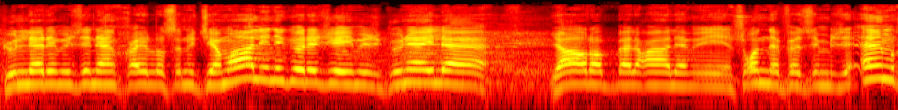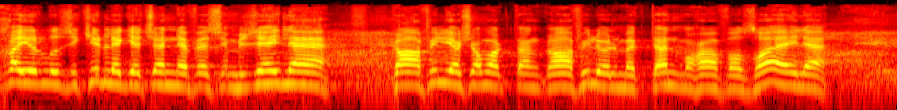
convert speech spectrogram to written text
Günlerimizin en hayırlısını cemalini göreceğimiz gün eyle. Ya Rabbel alemin son nefesimizi en hayırlı zikirle geçen nefesimiz eyle. Gafil yaşamaktan, gafil ölmekten muhafaza eyle.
